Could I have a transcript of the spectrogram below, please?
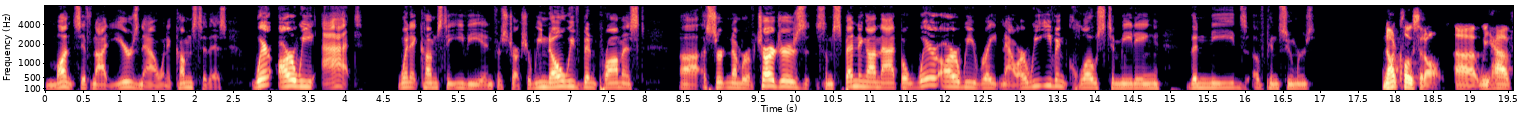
months, if not years now, when it comes to this. Where are we at when it comes to EV infrastructure? We know we've been promised uh, a certain number of chargers, some spending on that, but where are we right now? Are we even close to meeting the needs of consumers? Not close at all. Uh, we have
